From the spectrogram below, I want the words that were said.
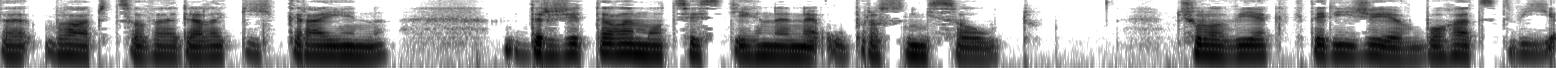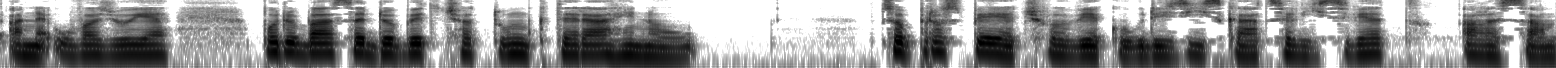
se, vládcové dalekých krajin. Držitele moci stihne neúprosný soud. Člověk, který žije v bohatství a neuvažuje, podobá se dobytčatům, která hynou. Co prospěje člověku, když získá celý svět, ale sám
